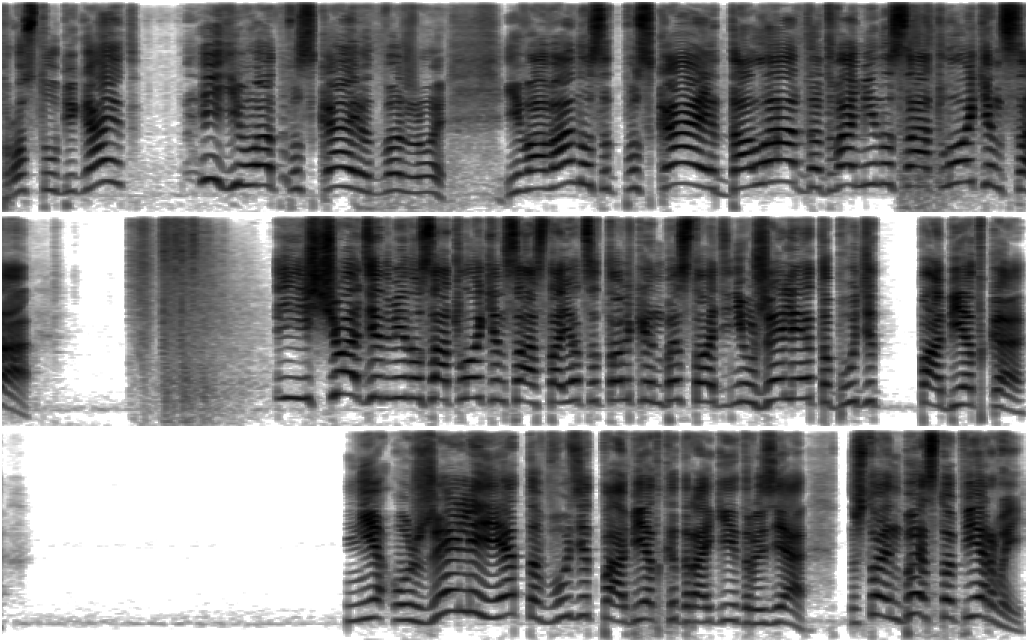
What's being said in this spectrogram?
Просто убегает? И его отпускают, боже мой. И Ваванус отпускает. Да ладно, два минуса от Локинса. И еще один минус от Локинса. Остается только НБ-101. Неужели это будет победка? Неужели это будет победка, дорогие друзья? Ну что, НБ 101.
